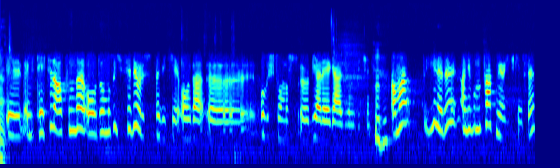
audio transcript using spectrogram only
Evet. E, hani tehdit altında olduğumuzu hissediyoruz tabii ki orada e, buluştuğumuz, e, bir araya geldiğimiz için. Hı hı. Ama yine de hani bunu takmıyor hiç kimse.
